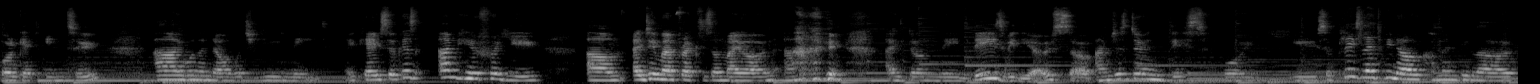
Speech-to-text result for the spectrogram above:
or get into? I want to know what you need. Okay, so because I'm here for you, um, I do my practice on my own. I, I don't need these videos, so I'm just doing this for you. So please let me know, comment below,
